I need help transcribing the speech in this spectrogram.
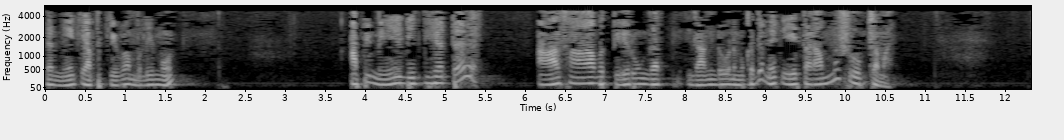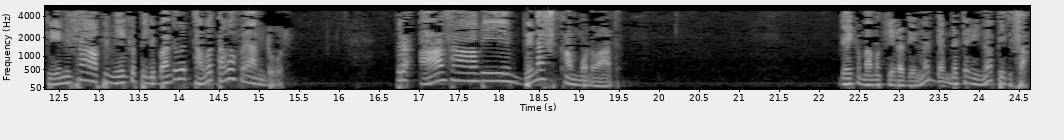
දැන් මේක අපි කිව්වා මුලින්ම අපි මේ විදිහට ආශාව තේරුම් ගන්න ඕන මොකද මේක ඒ තරම්ම සූක්ෂමයි ඒ නිසා අපි මේක පිළිබඳව තව තව හොයන්න ඕන. ඒතර ආශාවේ වෙනස්කම් මොනවාද? දෙක මම කියලා දෙන්න. දැන් මෙතන ඉන්න පිරිසක්.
